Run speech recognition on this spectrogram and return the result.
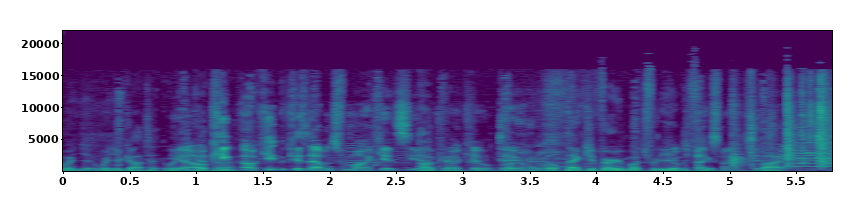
when you when you got it. When yeah, you I'll keep there. I'll keep the kids' albums for my kids. Yeah. okay, cool. Deal. Okay. Well, thank you very much for the Cool, interview. thanks, man. Cheers. Bye.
